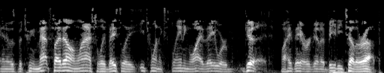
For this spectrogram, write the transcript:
and it was between Matt Sydal and Lashley, basically each one explaining why they were good, why they were going to beat each other up.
